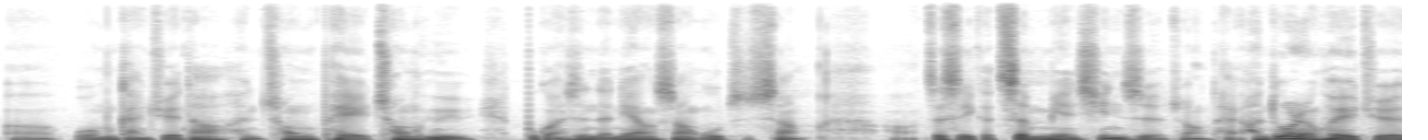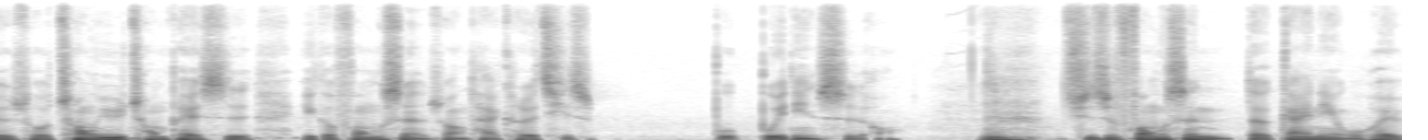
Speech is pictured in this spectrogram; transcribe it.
呃，我们感觉到很充沛、充裕，不管是能量上、物质上，啊，这是一个正面心智的状态。很多人会觉得说充裕、充沛是一个丰盛的状态，可是其实不不一定是哦。嗯，其实丰盛的概念，我会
